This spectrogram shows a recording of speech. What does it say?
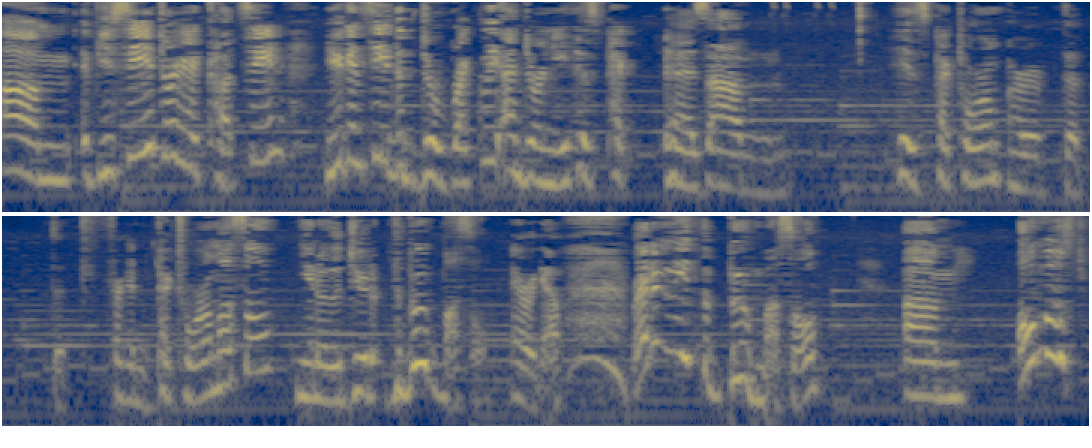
Um, if you see it during a cutscene, you can see that directly underneath his pec, his um, his pectoral or the the friggin' pectoral muscle. You know, the judo, the boob muscle. There we go. Right underneath the boob muscle, um, almost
